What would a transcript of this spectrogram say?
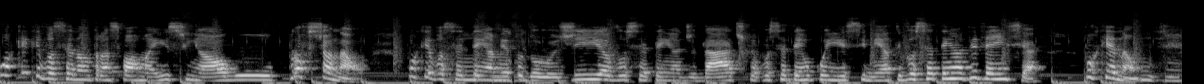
por que, que você não transforma isso em algo profissional? Porque você uhum. tem a uhum. metodologia, você tem a didática, você tem o conhecimento e você tem a vivência. Por que não? Uhum.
